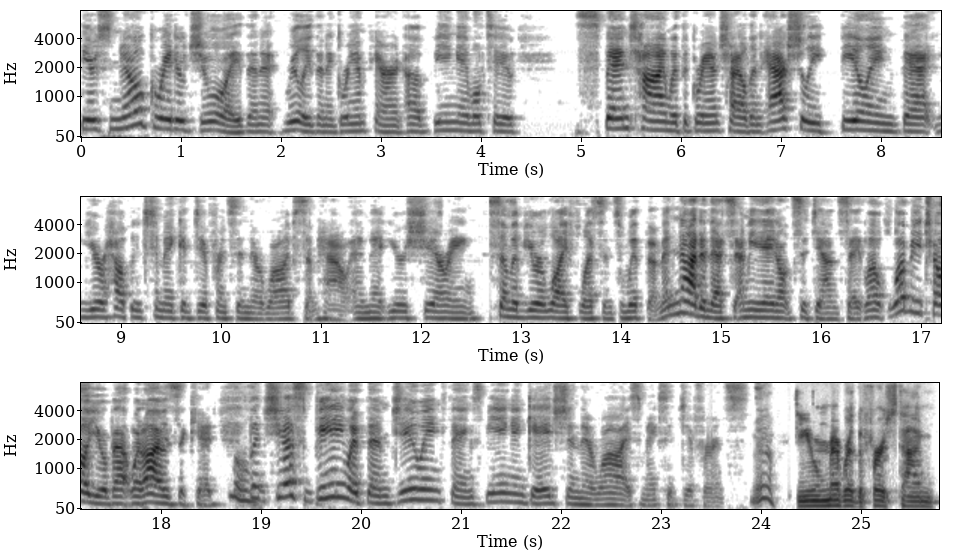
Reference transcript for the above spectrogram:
There's no greater joy than it really than a grandparent of being able to spend time with the grandchild and actually feeling that you're helping to make a difference in their lives somehow and that you're sharing some of your life lessons with them and not in that i mean they don't sit down and say well let me tell you about when i was a kid but just being with them doing things being engaged in their lives makes a difference Yeah. Do you remember the first time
